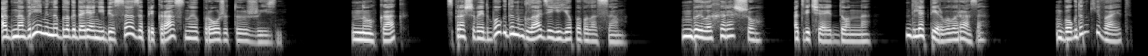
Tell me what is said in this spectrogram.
одновременно благодаря небеса за прекрасную прожитую жизнь. «Ну как?» — спрашивает Богдан, гладя ее по волосам. «Было хорошо», — отвечает Донна, — «для первого раза». Богдан кивает.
